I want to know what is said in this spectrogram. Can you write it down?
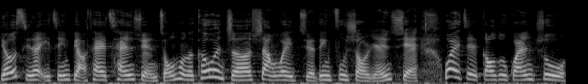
尤其呢，已经表态参选总统的柯文哲尚未决定副手人选，外界高度关注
